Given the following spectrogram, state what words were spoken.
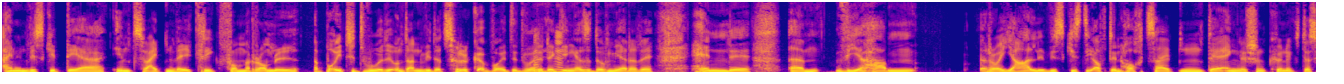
einen Whisky, der im Zweiten Weltkrieg vom Rommel erbeutet wurde und dann wieder zurückerbeutet wurde. Mhm. Der ging also durch mehrere Hände. Ähm, wir haben royale Whiskys, die auf den Hochzeiten der englischen Königs, des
